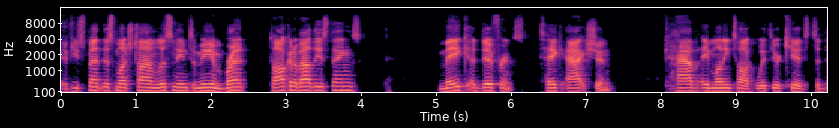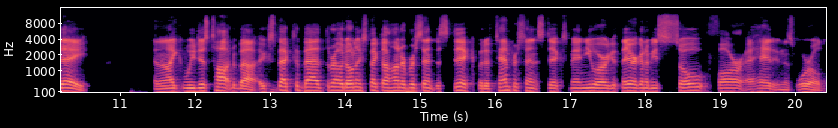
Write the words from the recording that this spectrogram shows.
If you spent this much time listening to me and Brent talking about these things, make a difference, take action, have a money talk with your kids today. And like we just talked about, expect a bad throw. Don't expect 100% to stick. But if 10% sticks, man, you are they are going to be so far ahead in this world.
